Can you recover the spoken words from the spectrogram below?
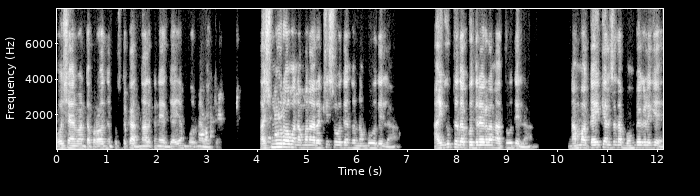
ಓಶಾಯನ್ ಬರೆದಂತ ಪ್ರವಾದನೆ ಪುಸ್ತಕ ಹದ್ನಾಲ್ಕನೇ ಅಧ್ಯಾಯ ಮೂರನೇ ವಾಕ್ಯ. ಅಶ್ಮೂರವು ನಮ್ಮನ್ನ ರಕ್ಷಿಸುವುದೆಂದು ನಂಬುವುದಿಲ್ಲ. ಐಗುಪ್ತದ ಕುದುರೆಗಳನ್ನು ಹತ್ತುವುದಿಲ್ಲ. ನಮ್ಮ ಕೈ ಕೆಲಸದ ಬೊಂಬೆಗಳಿಗೆ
